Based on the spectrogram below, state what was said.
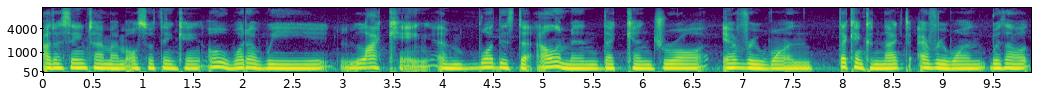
at the same time, I'm also thinking, oh, what are we lacking, and what is the element that can draw everyone, that can connect everyone without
